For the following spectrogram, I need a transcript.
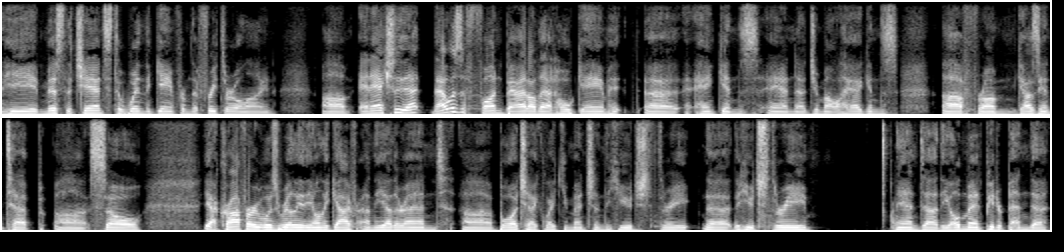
he missed the chance to win the game from the free throw line. Um, and actually, that that was a fun battle that whole game. Uh, Hankins and uh, Jamal Haggins uh, from Gaziantep. Uh, so, yeah, Crawford was really the only guy on the other end. Uh, Bohačík, like you mentioned, the huge three, the the huge three, and uh, the old man Peter Benda,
